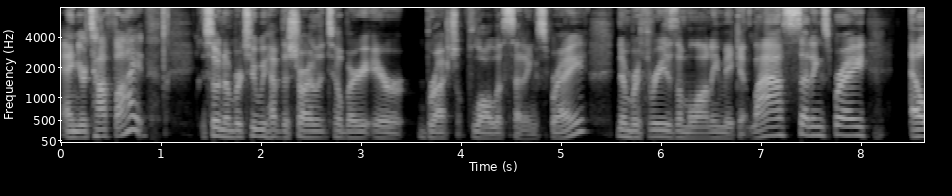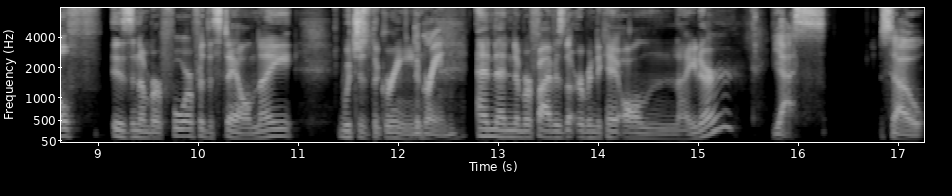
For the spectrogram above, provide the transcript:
And your top five. So number two, we have the Charlotte Tilbury Airbrush Flawless Setting Spray. Number three is the Milani Make It Last Setting Spray. Elf is number four for the Stay All Night, which is the green. The green. And then number five is the Urban Decay All Nighter. Yes. So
